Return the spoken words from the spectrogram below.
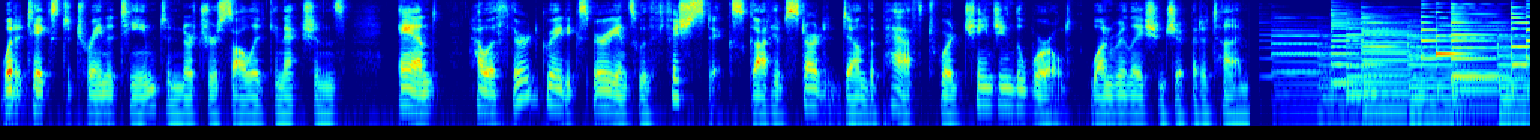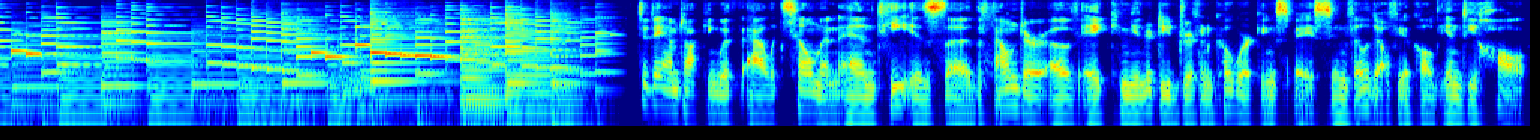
what it takes to train a team to nurture solid connections, and how a third grade experience with fish sticks got him started down the path toward changing the world one relationship at a time. Today I'm talking with Alex Hillman, and he is uh, the founder of a community driven co working space in Philadelphia called Indy Hall.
